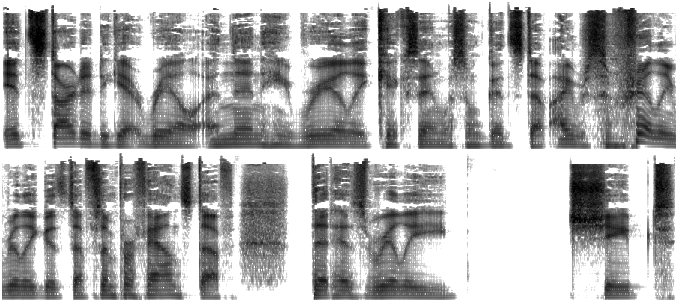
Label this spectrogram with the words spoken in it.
it started to get real and then he really kicks in with some good stuff i some really really good stuff some profound stuff that has really shaped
